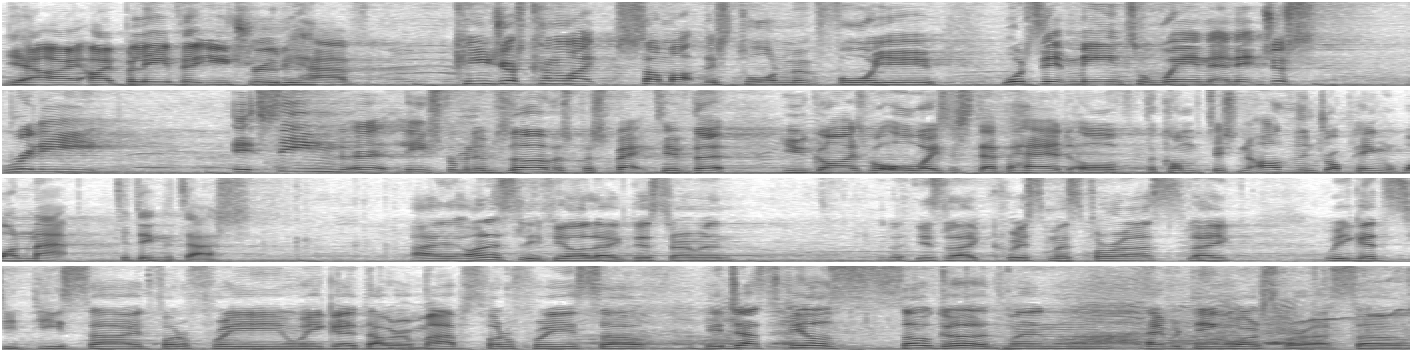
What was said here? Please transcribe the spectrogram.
Yeah, I, I believe that you truly have. Can you just kind of like sum up this tournament for you? What does it mean to win? And it just really, it seemed, at least from an observer's perspective, that you guys were always a step ahead of the competition, other than dropping one map to Dignitas. I honestly feel like this tournament is like Christmas for us. Like, we get CT side for free, we get our maps for free, so it just feels so good when everything works for us. So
